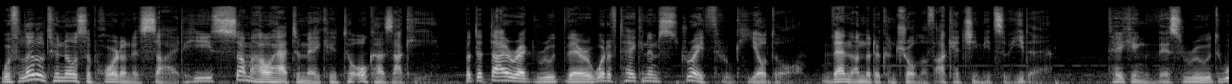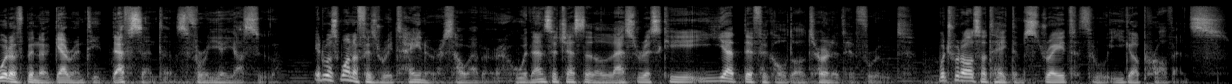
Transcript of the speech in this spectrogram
With little to no support on his side, he somehow had to make it to Okazaki, but the direct route there would have taken him straight through Kyoto, then under the control of Akechi Mitsuhide. Taking this route would have been a guaranteed death sentence for Ieyasu, it was one of his retainers, however, who then suggested a less risky, yet difficult alternative route, which would also take them straight through Iga province.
